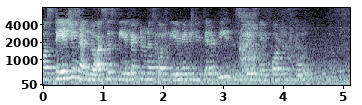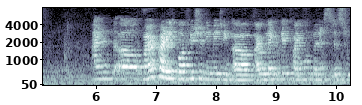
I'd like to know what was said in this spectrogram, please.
For staging and to assess the effectiveness of the MIBG therapy, this plays an important role. And uh, myocardial perfusion imaging, uh, I would like to take five more minutes just to,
